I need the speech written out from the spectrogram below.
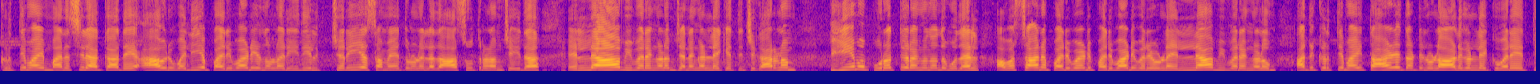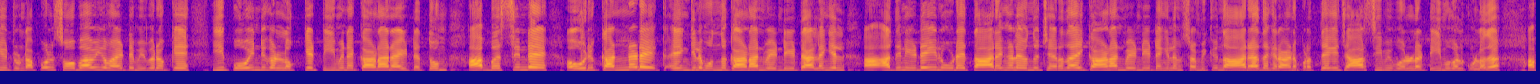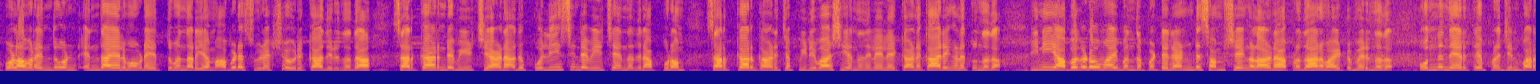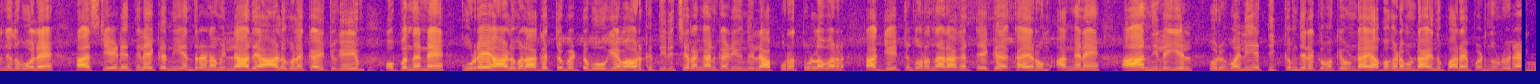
കൃത്യമായി മനസ്സിലാക്കാതെ ആ ഒരു വലിയ പരിപാടി എന്നുള്ള രീതിയിൽ ചെറിയ സമയത്തിനുള്ളിൽ അത് ആസൂത്രണം ചെയ്ത് എല്ലാ വിവരങ്ങളും ജനങ്ങളിലേക്ക് എത്തിച്ചു. കാരണം ടീം പുറത്തിറങ്ങുന്നത് മുതൽ അവസാന പരിപാടി പരിപാടി വരെയുള്ള എല്ലാ വിവരങ്ങളും അത് കൃത്യമായി താഴെ തട്ടിലുള്ള ആളുകളിലേക്ക് വരെ എത്തിയിട്ടുണ്ട്. അപ്പോൾ സ്വാഭാവികമായിട്ടും ഇവരൊക്കെ ഈ പോയിന്റുകളിലൊക്കെ ടീമിനെ കാണാനായിട്ട് എത്തും ആ ബസ്സിന്റെ ഒരു കണ്ണട എങ്കിലും ഒന്ന് കാണാൻ വേണ്ടിയിട്ട് അല്ലെങ്കിൽ അതിനിടയിലൂടെ താരങ്ങളെ ഒന്ന് ചെറുതായി കാണാൻ വേണ്ടിയിട്ടെങ്കിലും ശ്രമിക്കുന്ന ആരാധകരാണ് പ്രത്യേകിച്ച് ആർ സി ബി പോലുള്ള ടീമുകൾക്കുള്ളത്. അപ്പോൾ അവർ എന്തുകൊണ്ട് എന്തായാലും അവിടെ എത്തുമെന്നറിയാം. അവിടെ സുരക്ഷ ഒരുക്കാതിരുന്നത് സർക്കാരിന്റെ വീഴ്ചയാണ്. അത് പോലീസിന്റെ വീഴ്ച എന്നതിനപ്പുറം സർക്കാർ കാണിച്ച പിടിവാശി എന്ന നിലയിലേക്കാണ് കാര്യങ്ങൾ എത്തുന്നത് ഇനി ഈ അപകടവുമായി ബന്ധപ്പെട്ട് രണ്ട് സംശയങ്ങളാണ് പ്രധാനമായിട്ടും വരുന്നത്. ഒന്ന് നേരത്തെ പ്രജിൻ പറഞ്ഞതുപോലെ സ്റ്റേഡിയത്തിലേക്ക് നിയന്ത്രണമില്ലാതെ ആളുകളെ കയറ്റുകയും ഒപ്പം തന്നെ കുറേ ആളുകൾ അകത്തു പെട്ടുപോവുകയും അവർക്ക് തിരിച്ചിറങ്ങാൻ കഴിയുന്നില്ല പുറത്തുള്ളവർ ആ ഗേറ്റ് തുറന്നാൽ അകത്തേക്ക് കയറും. അങ്ങനെ ആ നിലയിൽ ഒരു വലിയ തിക്കും തിരക്കുമൊക്കെ ഉണ്ടായി അപകടമുണ്ടായെന്ന് പറയപ്പെടുന്നു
